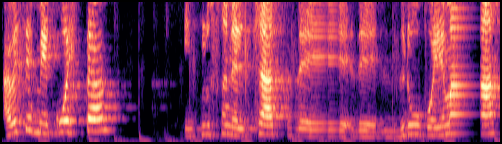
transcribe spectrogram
a veces me cuesta, incluso en el chat del grupo y demás,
